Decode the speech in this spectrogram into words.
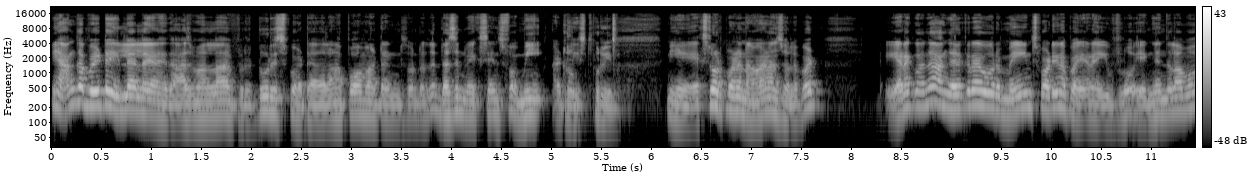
நீ அங்கே போயிட்டு இல்லை இல்லை எனக்கு தாஜ்மஹால்லாம் இப்போ டூரிஸ்ட் ஸ்பாட்டு அதெல்லாம் நான் போக மாட்டேன்னு சொல்கிறது doesn't make sense for me at least புரியுது. நீ எக்ஸ்ப்ளோர் பண்ண நான் வேணாம்னு சொல்ல. பட் எனக்கு வந்து அங்கே இருக்கிற ஒரு மெயின் ஸ்பாட்டையும் நான் இப்போ ஏன்னா இவ்வளோ எங்கேருந்துலாமோ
